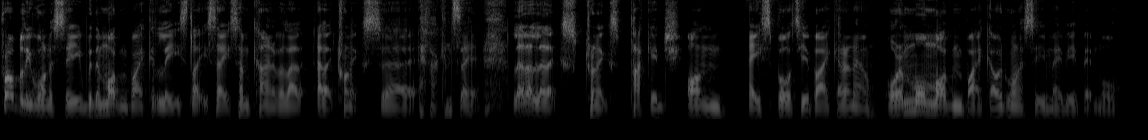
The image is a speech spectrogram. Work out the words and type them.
probably want to see with a modern bike at least, like you say, some kind of electronics, uh, if I can say it, electronics package on a sportier bike. I don't know, or a more modern bike. I would want to see maybe a bit more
